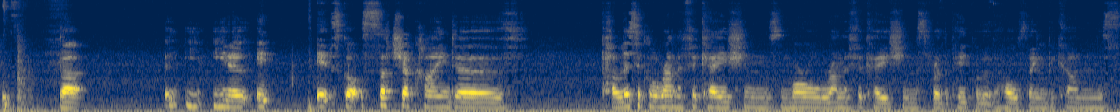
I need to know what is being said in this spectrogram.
it's... but you know, it it's got such a kind of political ramifications, moral ramifications for the people that the whole thing becomes,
